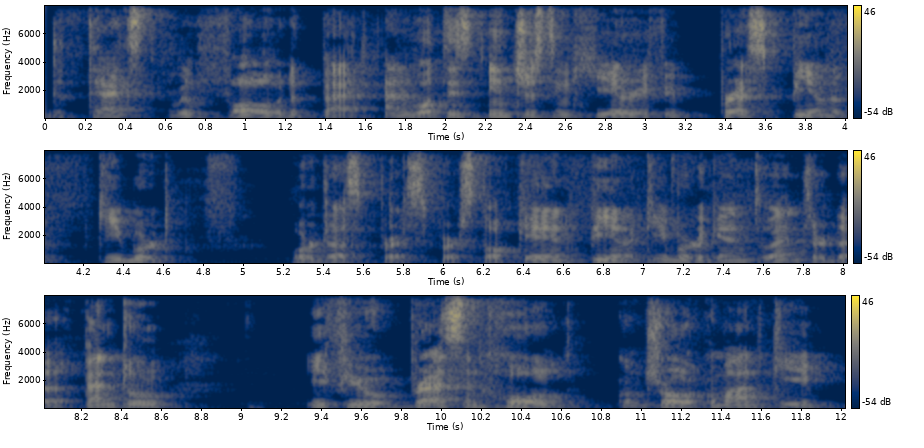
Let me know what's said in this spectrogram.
the text will follow the pad. And what is interesting here, if you press P on the keyboard or just press first OK and P on the keyboard again to enter the pen tool, if you press and hold Control Command key,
